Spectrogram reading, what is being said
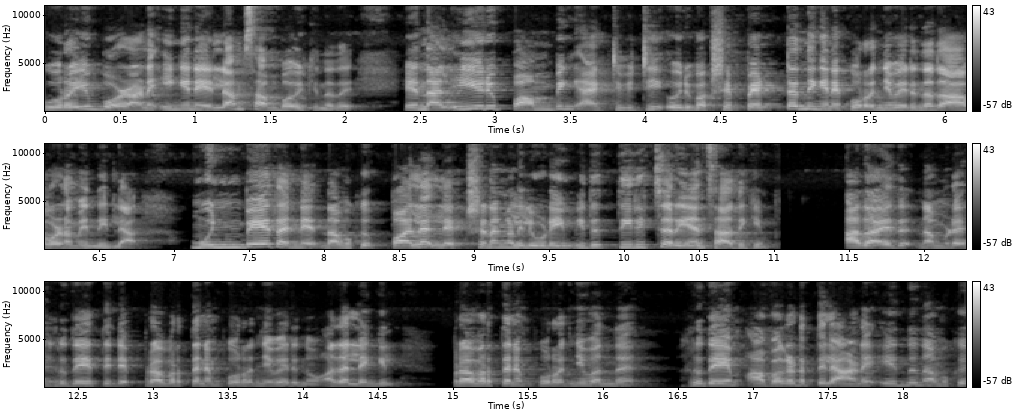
കുറയുമ്പോഴാണ് ഇങ്ങനെയെല്ലാം സംഭവിക്കുന്നത്. എന്നാൽ ഈ ഒരു പമ്പിംഗ് ആക്ടിവിറ്റി ഒരുപക്ഷെ പെട്ടെന്ന് ഇങ്ങനെ കുറഞ്ഞു വരുന്നതാവണമെന്നില്ല. മുൻപേ തന്നെ നമുക്ക് പല ലക്ഷണങ്ങളിലൂടെയും ഇത് തിരിച്ചറിയാൻ സാധിക്കും. അതായത് നമ്മുടെ ഹൃദയത്തിന്റെ പ്രവർത്തനം കുറഞ്ഞു വരുന്നു. അതല്ലെങ്കിൽ പ്രവർത്തനം കുറഞ്ഞു വന്ന് ഹൃദയം അപകടത്തിലാണ് എന്ന് നമുക്ക്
